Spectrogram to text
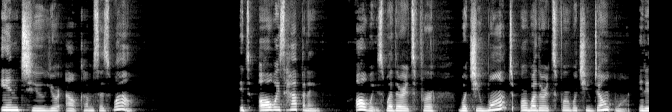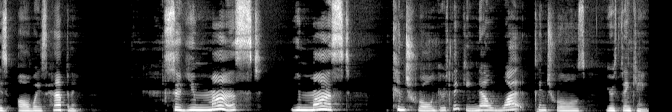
into your outcomes as well. It's always happening, always, whether it's for what you want or whether it's for what you don't want. It is always happening. So you must, you must control your thinking. Now, what controls your thinking?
